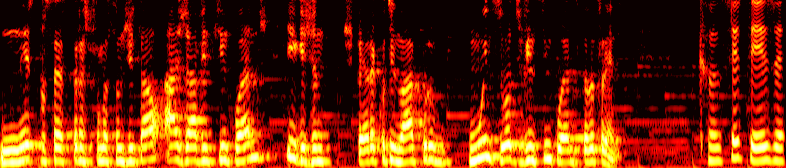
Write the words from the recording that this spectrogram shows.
neste processo de transformação digital há já 25 anos e que a gente espera continuar por muitos outros 25 anos pela frente. Com certeza.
